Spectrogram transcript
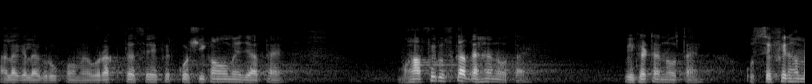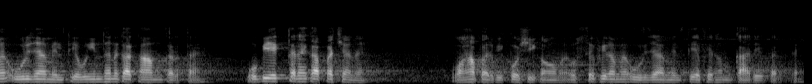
अलग अलग रूपों में, वो रक्त से फिर कोशिकाओं में जाता है। वहाँ फिर उसका दहन होता है, विघटन होता है, उससे फिर हमें ऊर्जा मिलती है, वो ईंधन का काम करता है। वो भी एक तरह का पचन है, वहाँ पर भी कोशिकाओं में, उससे फिर हमें ऊर्जा मिलती है, फिर हम कार्य करते हैं।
